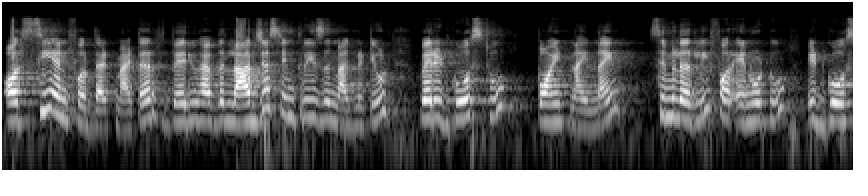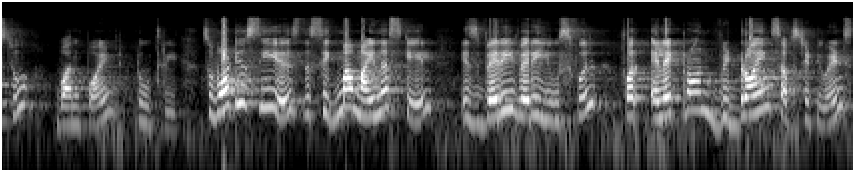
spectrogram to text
or CN for that matter where you have the largest increase in magnitude where it goes to 0.99. Similarly, for NO2 it goes to 1.23. So, what you see is the sigma minus scale is very very useful for electron withdrawing substituents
